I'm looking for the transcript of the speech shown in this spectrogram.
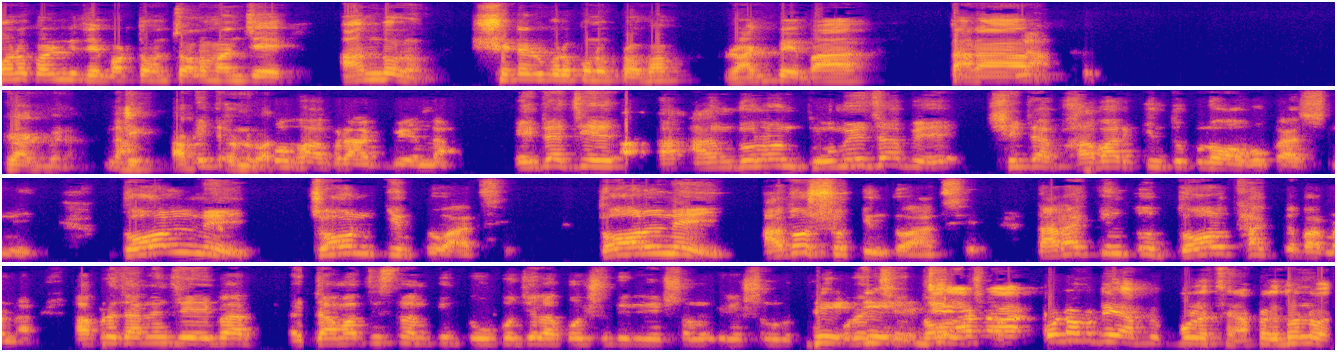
মনে করেন যে বর্তমান চলমান যে আন্দোলন সেটার উপর কোনো প্রভাব রাখবে বা তারা রাখবে না? জি ধন্যবাদ। প্রভাব রাখবে না। এটা যে আন্দোলন জমে যাবে সেটা ভাবার কিন্তু কোনো অবকাশ নেই। দল নেই জন কিন্তু আছে। দল নেই আদর্শ কিন্তু আছে। তারা কিন্তু দল থাকতে পারবে না। আপনি জানেন যে এবার জামাত ইসলাম কিন্তু উপজেলা পরিষদের ইলেকশন ইলেকশন করেছে মোটামুটি আপনি বলেছেন। আপনাকে ধন্যবাদ।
